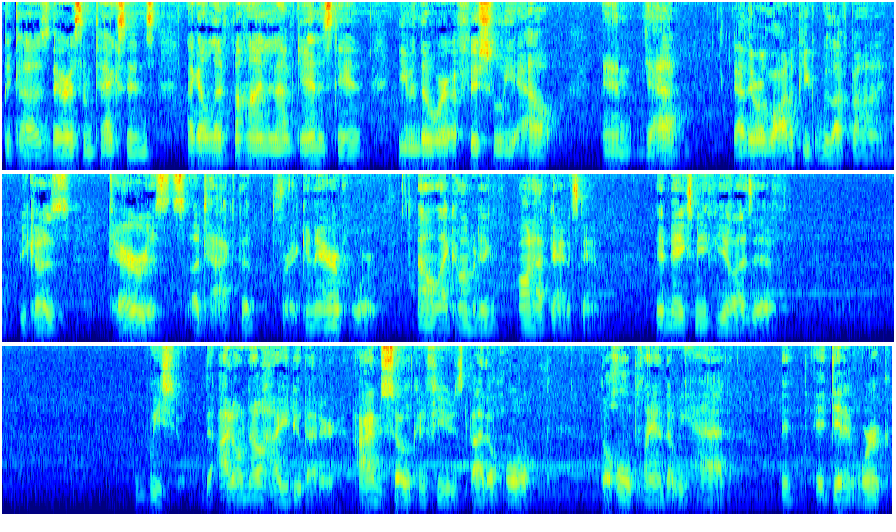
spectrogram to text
because there are some Texans that got left behind in Afghanistan, even though we're officially out. And yeah, yeah, there were a lot of people we left behind because terrorists attacked the freaking airport. I don't like commenting on Afghanistan it makes me feel as if we. Sh- I don't know how you do better. I'm so confused by the whole, the whole plan that we had. It it didn't work.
